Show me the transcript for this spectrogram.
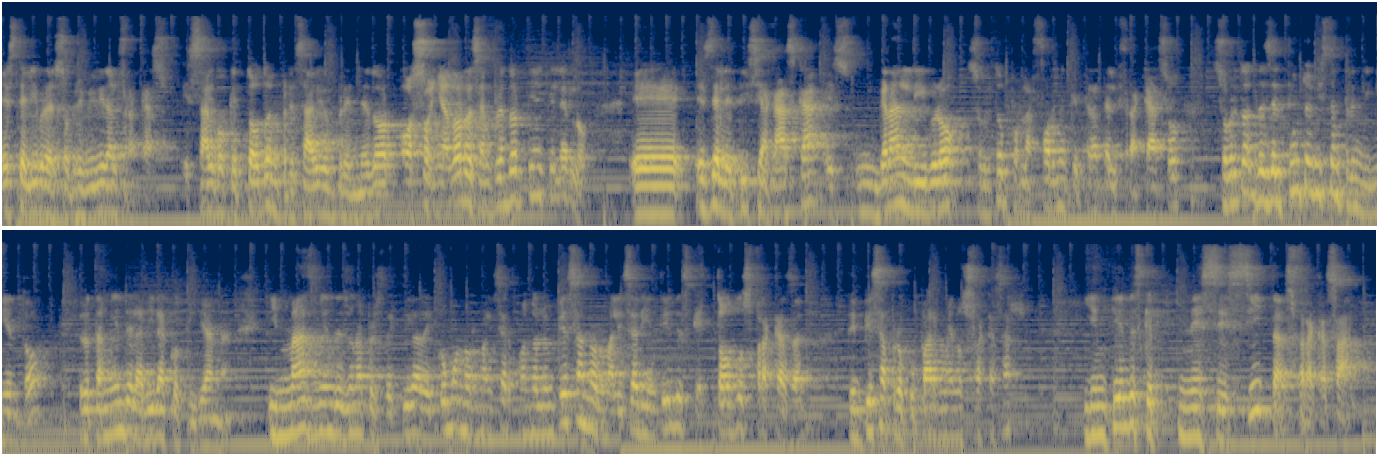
este libro de sobrevivir al fracaso. Es algo que todo empresario, emprendedor o soñador desemprendedor tiene que leerlo. Eh, es de Leticia Gasca, es un gran libro, sobre todo por la forma en que trata el fracaso, sobre todo desde el punto de vista emprendimiento, pero también de la vida cotidiana y más bien desde una perspectiva de cómo normalizar. Cuando lo empiezas a normalizar y entiendes que todos fracasan, te empieza a preocupar menos fracasar y entiendes que necesitas fracasar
